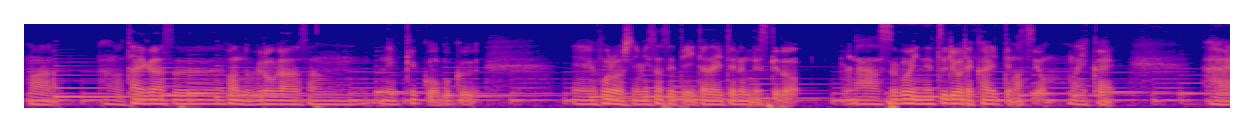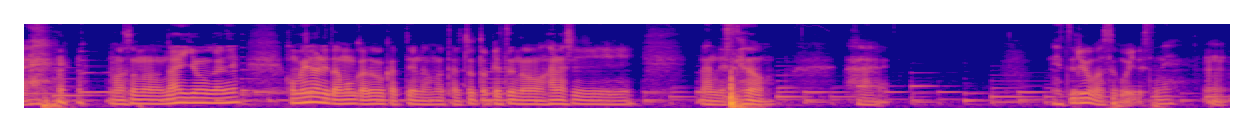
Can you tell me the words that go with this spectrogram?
ー、まああのタイガースファンのブロガーさんね結構僕、えー、フォローして見させていただいてるんですけどあすごい熱量で書いてますよ毎回。はい。まあその内容がね褒められたもんかどうかっていうのはまたちょっと別の話なんですけどはい。熱量はすごいですね。うん。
